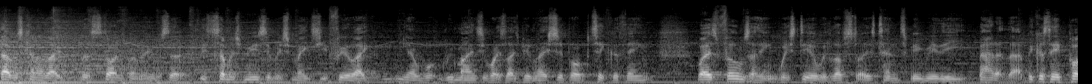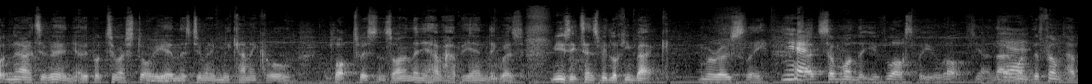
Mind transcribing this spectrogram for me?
That was kind of like the starting point. Really, was that there's so much music which makes you feel like you know what reminds you what it's like to be in a relationship or a particular thing. Whereas films, I think, which deal with love stories, tend to be really bad at that because they put narrative in. You know, they put too much story in. Mm. There's too many mechanical plot twists and so on, and then you have a happy ending. Whereas music tends to be looking back morosely Yeah. at someone that you've lost but you loved. You know, and that, Yeah. one of the films had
